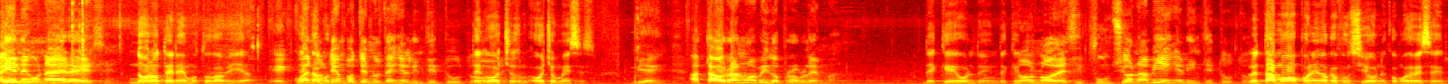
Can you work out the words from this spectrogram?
tienen una ARS? No, no tenemos todavía. Eh, ¿Cuánto tiempo tiene usted en el instituto? Tengo ocho, ocho meses. Bien. ¿Hasta ahora no ha habido problema? ¿De qué orden? ¿De qué no, no, decir, funciona bien el instituto. Lo estamos poniendo que funcione, como debe ser.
